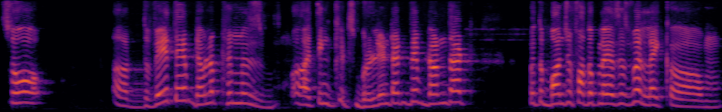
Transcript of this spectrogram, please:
so uh, the way they've developed him is, I think, it's brilliant, and they've done that with a bunch of other players as well. Like um,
